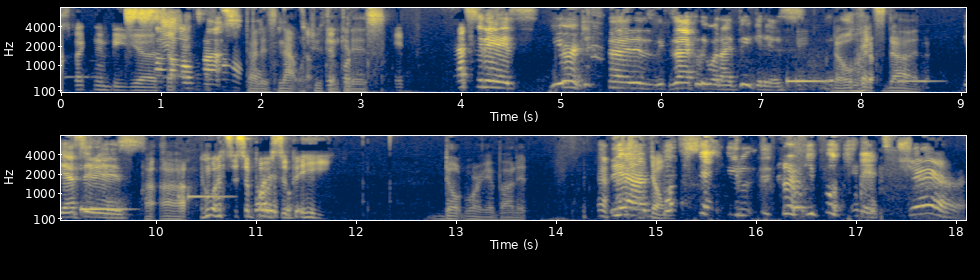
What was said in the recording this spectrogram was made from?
expecting to be uh, Oh, some- my- That is not what you think it is. yes, it is. You're. That is exactly what I think it is. No, it's not. Yes, it is. Uh-uh. What's it supposed to be? Don't worry about it. Yeah, Don't. bullshit. You, you bullshit it. Chair.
